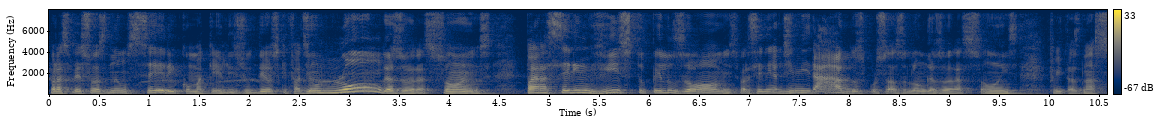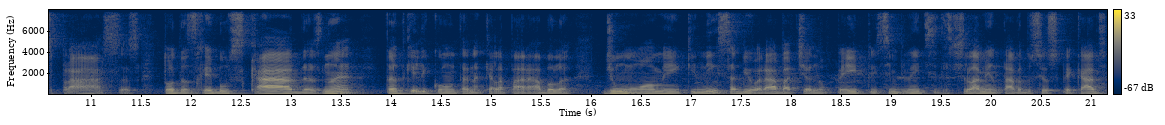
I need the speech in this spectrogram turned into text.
para as pessoas não serem como aqueles judeus que faziam longas orações para serem vistos pelos homens, para serem admirados por suas longas orações, feitas nas praças, todas rebuscadas, não é? Tanto que ele conta naquela parábola de um homem que nem sabia orar, batia no peito e simplesmente se lamentava dos seus pecados,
